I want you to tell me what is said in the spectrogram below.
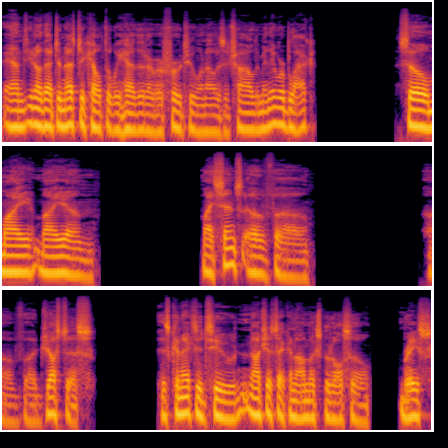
And you know that domestic help that we had that I referred to when I was a child. I mean, they were black. So my my um, my sense of uh, of uh, justice is connected to not just economics but also race.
